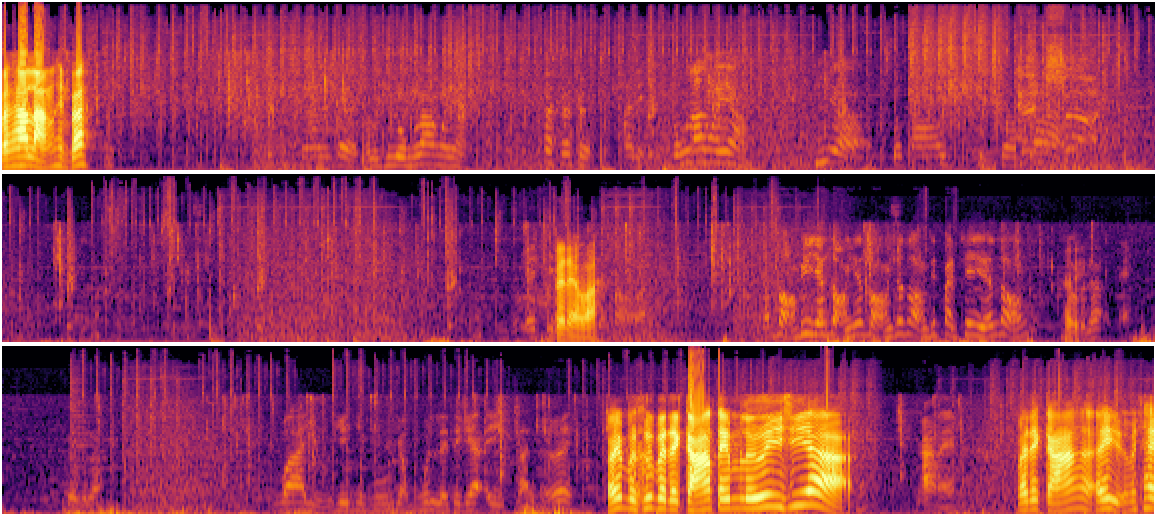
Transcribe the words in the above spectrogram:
ประธานหลังเห็นปะแตกเราลงล่างมาอย่างลงล่างมาอย่างเฮียจะตายถึงจะ มันไปไหนวะ ชั้นสองพี่ชั้นสองชั้นสองชั้นสองที่แปดเคอยู่ชั้นสองโดดไปแล้วโดดไปแล้วว่าอยู่ที่ยิงกูอย่างมึนเลยตะเกียไอ้สัตว์เอ้ยเฮ้ยมันขึ้นไปในกลางเต็มเลยไอ้เชี่ยข้างไหนไปในกลางอะเอ้ยไม่ใช่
